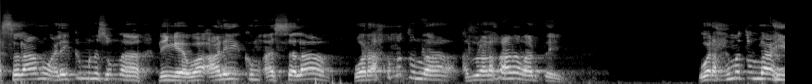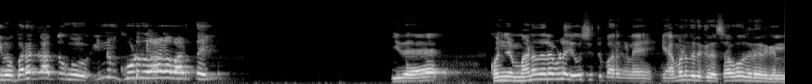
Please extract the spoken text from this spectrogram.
அஸ்ஸலாமும் அழைக்கும்னு சொன்னா நீங்க அழைக்கும் அஸ்ஸலாம் ஒரு அஹமத்துல்லா அது ஒரு அழகான வார்த்தை. ஒரு அஹமத்துல்லாஹி இவ பரக்காத்துகு இன்னும் கூடுதலான வார்த்தை. இத கொஞ்சம் மனதளவுல யோசித்து பாருங்களேன். இங்க அமர்ந்திருக்கிற சகோதரர்கள்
